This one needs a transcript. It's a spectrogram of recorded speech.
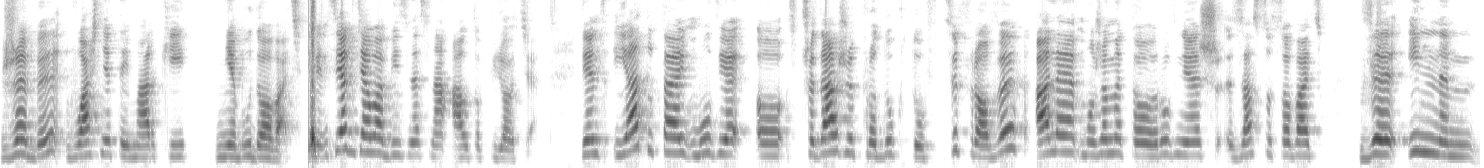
żeby właśnie tej marki nie budować. Więc jak działa biznes na autopilocie? Więc ja tutaj mówię o sprzedaży produktów cyfrowych, ale możemy to również zastosować w innym,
